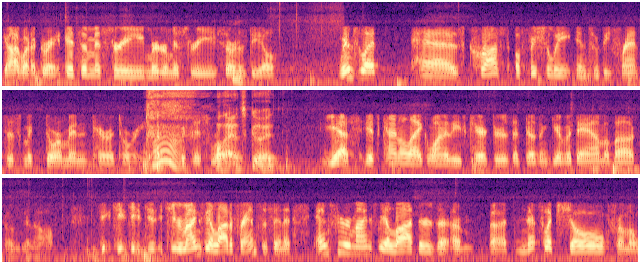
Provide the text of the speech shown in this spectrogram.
God, what a great! It's a mystery, murder mystery sort of deal. Winslet has crossed officially into the Frances McDormand territory with this role. Well, that's good. Yes, it's kind of like one of these characters that doesn't give a damn about, you know. She, she, she, she reminds me a lot of Francis in it, and she reminds me a lot. There's a, a, a Netflix show from a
